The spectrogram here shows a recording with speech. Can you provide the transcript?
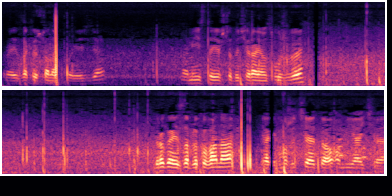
która jest zakleszczona w pojeździe. Na miejsce jeszcze docierają służby. Droga jest zablokowana. Możecie, to omijajcie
